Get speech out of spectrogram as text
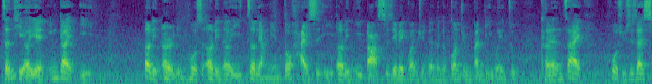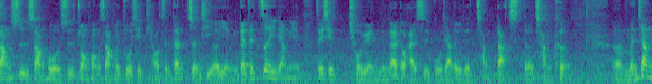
整体而言，应该以二零二零或是二零二一这两年都还是以二零一八世界杯冠军的那个冠军班底为主，可能在或许是在伤势上或者是状况上会做一些调整，但整体而言，应该在这一两年这些球员应该都还是国家队的常大的常客。呃，门将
